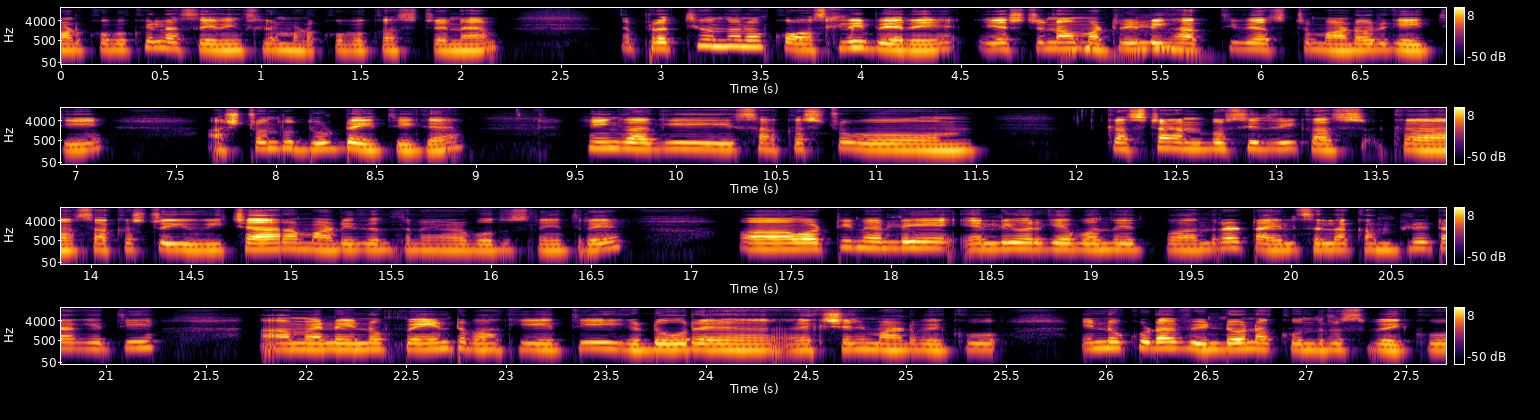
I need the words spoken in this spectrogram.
ಮಾಡ್ಕೋಬೇಕು, ಇಲ್ಲ ಸೇವಿಂಗ್ಸ್ಲೇ ಮಾಡ್ಕೋಬೇಕು ಅಷ್ಟೇ ಪ್ರತಿಯೊಂದೂ ಕಾಸ್ಟ್ಲಿ ಬೇರೆ. ಎಷ್ಟು ನಾವು ಮಟ್ರಿಯಲಿಗೆ ಹಾಕ್ತೀವಿ ಅಷ್ಟು ಮಾಡೋರಿಗೆ ಐತಿ. ಅಷ್ಟೊಂದು ದುಡ್ಡು ಐತಿ ಈಗ. ಹೀಗಾಗಿ ಸಾಕಷ್ಟು ಕಷ್ಟ ಅನುಭವಿಸಿದ್ವಿ. ಕಸ್, ಕ, ಸಾಕಷ್ಟು ಈ ವಿಚಾರ ಮಾಡಿದ್ವಿ ಅಂತಲೇ ಹೇಳ್ಬೋದು ಸ್ನೇಹಿತರೆ. ಒಟ್ಟಿನಲ್ಲಿ ಎಲ್ಲಿವರೆಗೆ ಬಂದಿತ್ತು ಅಂದ್ರೆ ಟೈಲ್ಸ್ ಎಲ್ಲ ಕಂಪ್ಲೀಟ್ ಆಗೈತಿ. ಆಮೇಲೆ ಇನ್ನೂ ಪೇಂಟ್ ಬಾಕಿ ಐತಿ ಈಗ ಡೋರ್ ಎಕ್ಸ್ಚೇಂಜ್ ಮಾಡಬೇಕು. ಇನ್ನೂ ಕೂಡ ವಿಂಡೋನ ಕುಂದ್ರಿಸ್ಬೇಕು.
